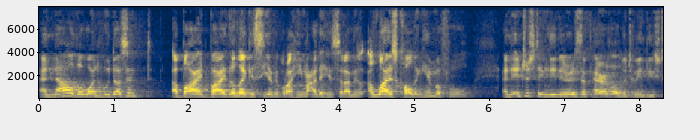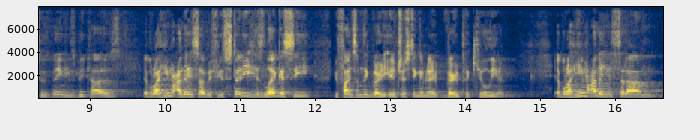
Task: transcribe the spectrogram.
And now the one who doesn't abide by the legacy of Ibrahim alayhi salam, Allah is calling him a fool. And interestingly, there is a parallel between these two things because Ibrahim alayhi if you study his legacy, you find something very interesting and very, very peculiar. Ibrahim alayhi salam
